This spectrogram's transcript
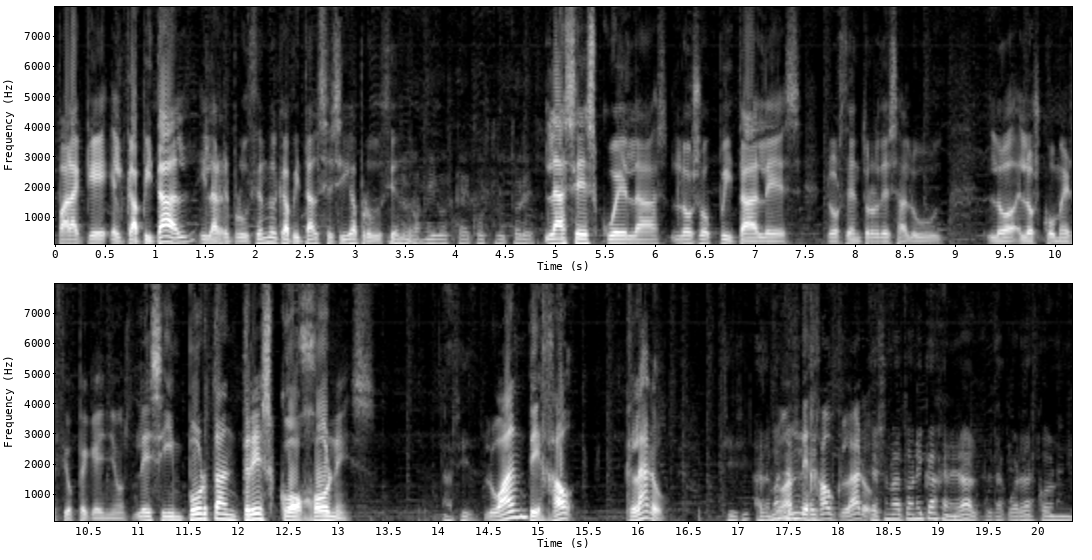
para que el capital y la reproducción del capital se siga produciendo. Los amigos que hay constructores. Las escuelas, los hospitales, los centros de salud, lo- los comercios pequeños, les importan tres cojones. Así es. Lo han dejado claro. Sí, sí. Además, Lo han es- dejado claro. Es una tónica general, ¿te acuerdas? Con,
